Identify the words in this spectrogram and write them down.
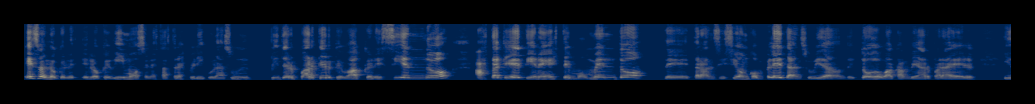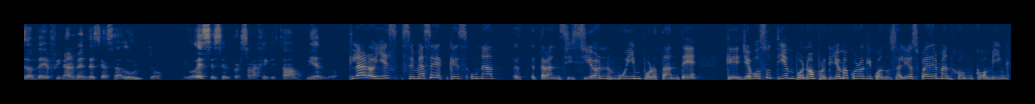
Eso es lo que, es lo que vimos en estas tres películas, un Peter Parker que va creciendo hasta que tiene este momento de transición completa en su vida, donde todo va a cambiar para él y donde finalmente se hace adulto. Digo, ese es el personaje que estábamos viendo. Claro, y es, se me hace que es una eh, transición muy importante que llevó su tiempo, ¿no? Porque yo me acuerdo que cuando salió Spider-Man Homecoming,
